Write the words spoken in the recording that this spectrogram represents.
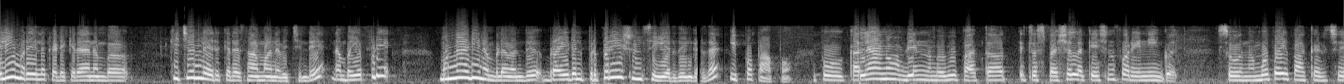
எளிய முறையில கிடைக்கிற நம்ம கிச்சன்ல இருக்கிற சாமானை வச்சுட்டு நம்ம எப்படி முன்னாடி நம்மள வந்து பிரைடல் ப்ரிப்பரேஷன் செய்யறதுங்கிறத இப்ப பார்ப்போம். இப்போ கல்யாணம் அப்படின்னு நம்ம போய் பார்த்தா it's a special occasion for any girl so நம்ம போய் பார்க்கறச்சு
